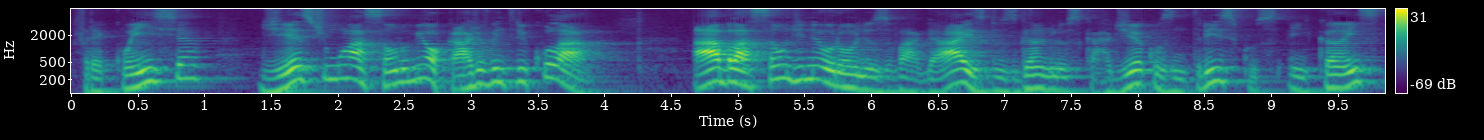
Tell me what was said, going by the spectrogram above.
frequência de estimulação no miocárdio ventricular. A ablação de neurônios vagais dos gânglios cardíacos intrínsecos em cães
